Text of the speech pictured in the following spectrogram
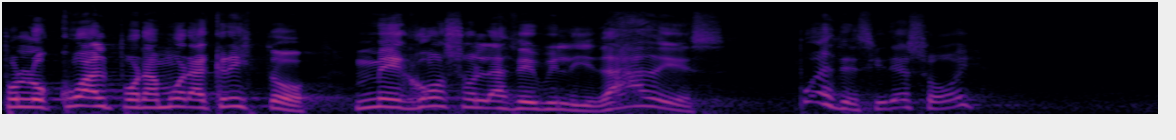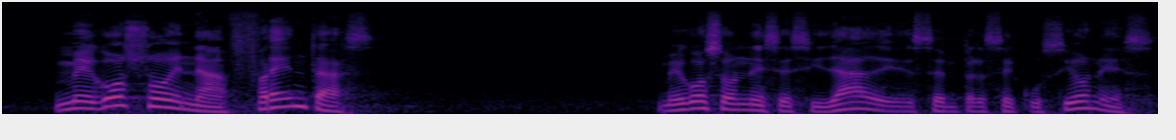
por lo cual, por amor a Cristo, me gozo en las debilidades. ¿Puedes decir eso hoy? Me gozo en afrentas. Me gozo en necesidades, en persecuciones,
